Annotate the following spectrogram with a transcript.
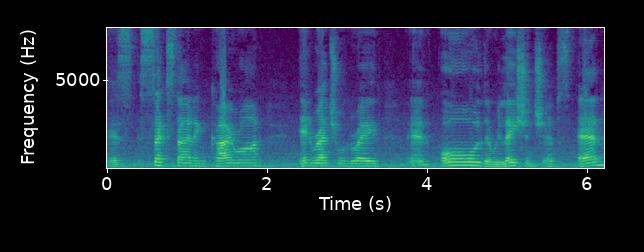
is sextiling Chiron in retrograde and all the relationships and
